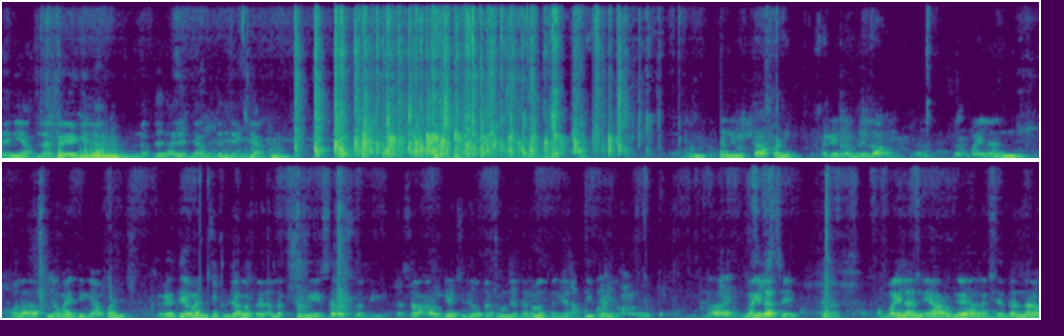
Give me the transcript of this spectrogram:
त्यांनी आपला वेळ दिला उपलब्ध झाले त्याबद्दल त्यांचे आपण निमित्त आपण सगळे जमलेलो आहोत. तर महिलां तुम्हाला आपल्याला माहिती आहे की आपण सगळ्या देवांची पूजा करतोय ना लक्ष्मी सरस्वती तसं आरोग्याची देवता कोण धन्वंतरी आहे ना ती पण महिलाच आहे महिलांनी आरोग्य लक्ष देताना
